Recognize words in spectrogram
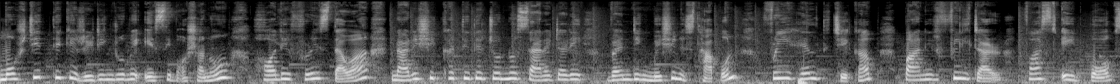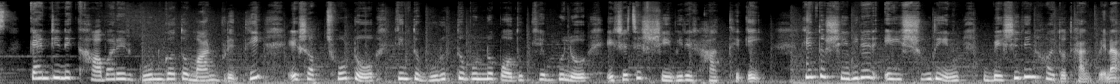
মসজিদ থেকে রিডিং রুমে এসি বসানো হলে ফ্রিজ দেওয়া, নারী শিক্ষার্থীদের জন্য স্যানিটারি ভেন্ডিং মেশিন স্থাপন ফ্রি হেলথ চেক পানির ফিল্টার ফার্স্ট এইড বক্স ক্যান্টিনে খাবারের গুণগত মান বৃদ্ধি, এসব ছোট কিন্তু গুরুত্বপূর্ণ পদক্ষেপগুলো এসেছে শিবিরের হাত থেকেই। কিন্তু শিবিরের এই সুদিন বেশি দিন হয়তো থাকবে না।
